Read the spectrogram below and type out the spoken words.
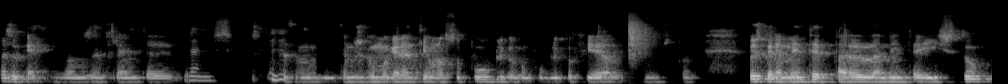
Mas ok, vamos em frente. Vamos. Temos uma garantia ao nosso público, um público fiel. Pois, claramente, paralelamente a isto,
